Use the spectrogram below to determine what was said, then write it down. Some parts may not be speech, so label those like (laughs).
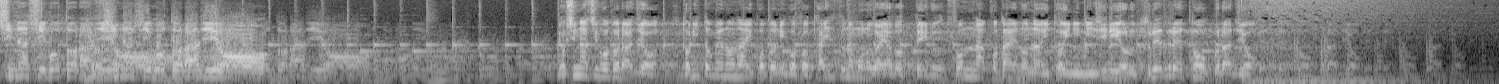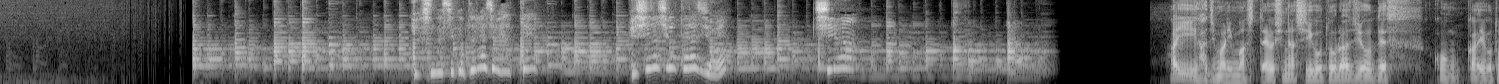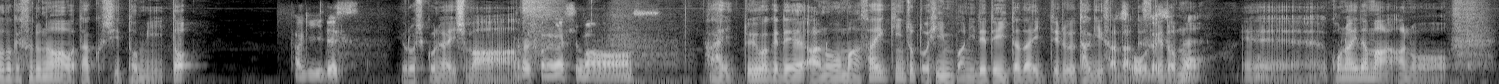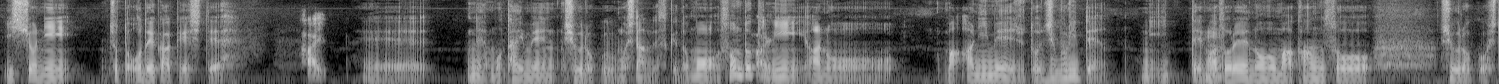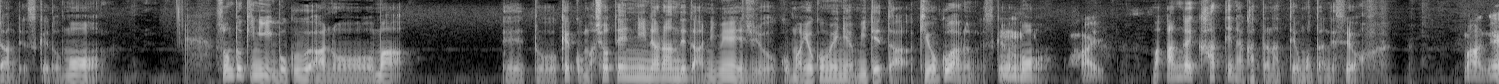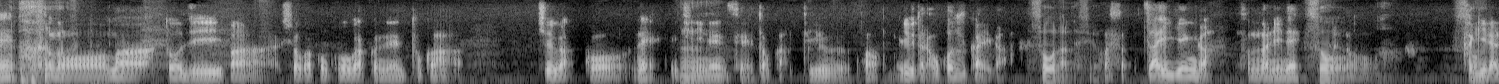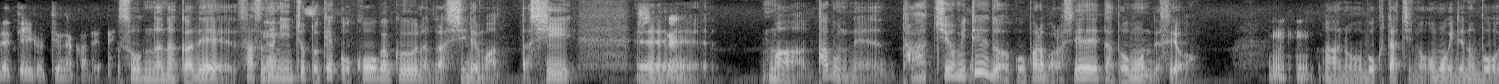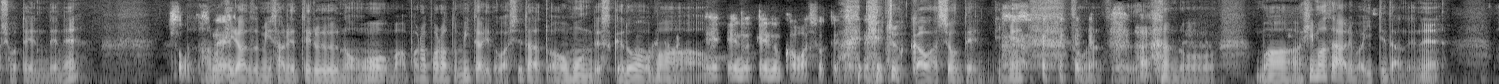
よしなしごとラジオ。よしなしごとラジオ。よしなしごとラジオ。取り留めのないことにこそ大切なものが宿っている。そんな答えのない問いににじり寄るつれづれトークラジオ。よしの仕事ラジオやってよしの仕事ラジオ？知らんはい、始まりました。よしなしごとラジオです。今回お届けするのは私、トミーと、タギーです。よろしくお願いしまよろしくす。お願いします。はい。というわけで、あの、まあ、最近ちょっと頻繁に出ていただいてるタギーさんなんですけども、ねえーこの間、まあ、あの、一緒にちょっとお出かけして、はい。えーね、もう対面収録もしたんですけども、その時に、あの、まあ、アニメージュとジブリ展に行って、まあ、うんそれの、まあ、感想収録をしたんですけども、その時に僕、あの、まあ、えっ、と、結構、まあ、書店に並んでたアニメージュを、こう、まあ、横目には見てた記憶はあるんですけども、はい。まあ、案外買ってなかったなって思ったんですよ。まあね、(laughs) その、まあ、当時、まあ、小学校高学年とか、中学校ね、1、うん2年生とかっていう、まあ、言うたらお小遣いが、そうなんですよまあ、。そ財源がそんなにね、そうあの限られているっていう中で、そんな中で、さすがにちょっと結構高額な雑誌でもあったし、えーまあ多分ね、立ち読み程度はこうパラパラしてたと思うんですよ。うんうん、あの、僕たちの思い出の某書店でね、そうですあの、ね。平積みされてるのを、まあパラパラと見たりとかしてたとは思うんですけど、まあ、え N, N 川書店ね。(laughs) N 川書店にね、そうなんですよ。(laughs) あの、まあ、暇さえあれば行ってたんでね。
